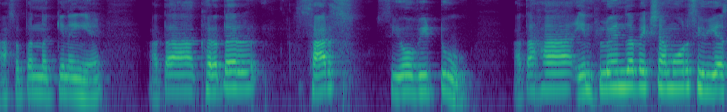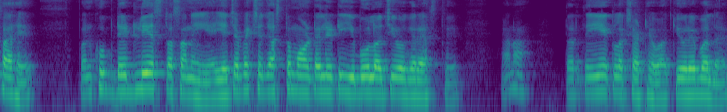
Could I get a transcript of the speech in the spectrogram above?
असं पण नक्की नाही आहे आता खरं तर SARS C O V two आता हा इन्फ्लुएन्झापेक्षा मोर सिरियस आहे पण खूप डेडलीएस्ट असा नाही आहे याच्यापेक्षा जास्त मॉर्टॅलिटी इबोलाची वगैरे असते. है ना? तर ते एक लक्षात ठेवा क्युरेबल आहे.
